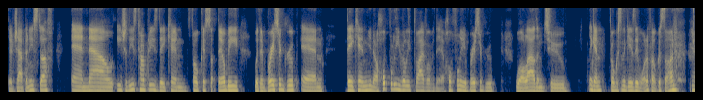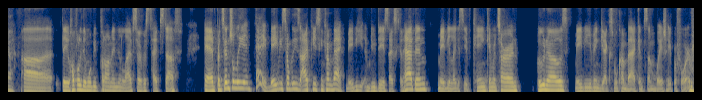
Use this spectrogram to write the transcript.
their Japanese stuff, and now each of these companies they can focus. They'll be with Embracer Group, and they can you know hopefully really thrive over there. Hopefully, Embracer Group will allow them to again focus on the games they want to focus on. Yeah. Uh, they hopefully they won't be put on any live service type stuff. And potentially, hey, maybe some of these IPs can come back. Maybe a new Deus Ex could happen. Maybe Legacy of Kain can return. Who knows? Maybe even Gex will come back in some way, shape, or form.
